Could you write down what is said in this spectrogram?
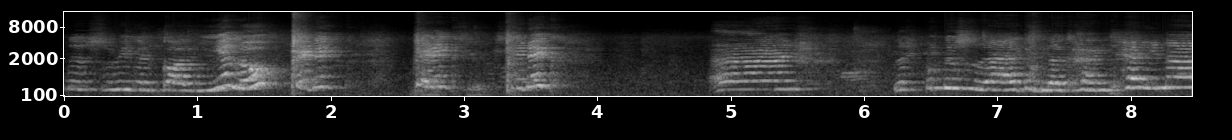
This we can call yellow. Kidding, kidding, kidding. And let's put this rag in the container.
